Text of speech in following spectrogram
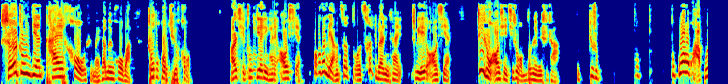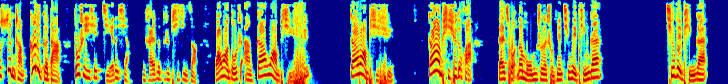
舌中间苔厚什么？相对厚吧，中厚去厚，而且中间你看有凹陷，包括它两侧左侧里边，你看是不是也有凹陷？这种凹陷其实我们都认为是啥？就是。不不光滑不顺畅，疙里疙瘩，都是一些结的象。你孩子不是脾气脏，往往都是按肝旺脾虚，肝旺脾虚，肝旺脾虚的话来做。那么我们说了，首先清肺平肝，清肺平肝，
